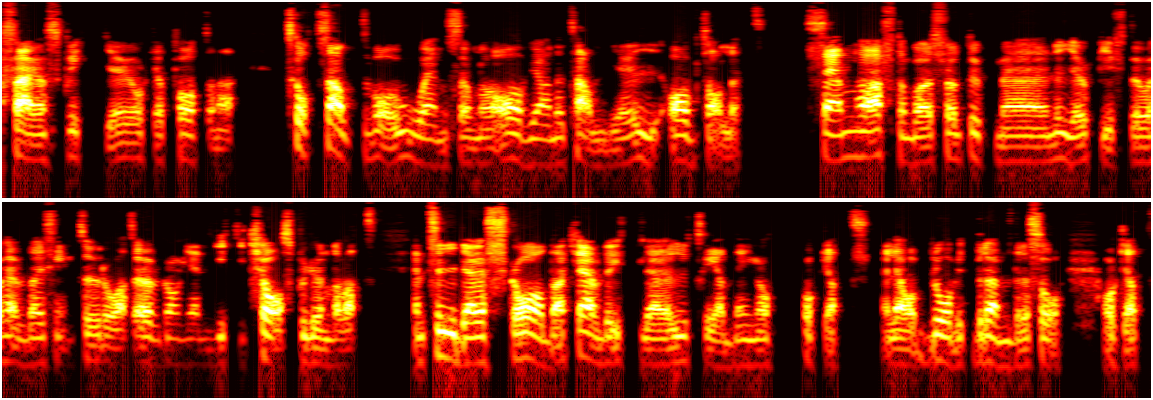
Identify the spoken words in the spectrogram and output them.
affären spricker och att parterna trots allt var oense om några avgörande detaljer i avtalet. Sen har Aftonbladet följt upp med nya uppgifter och hävdar i sin tur då att övergången gick i kras på grund av att en tidigare skada krävde ytterligare utredning och, och att, eller ja, Blåvitt bedömde det så, och att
